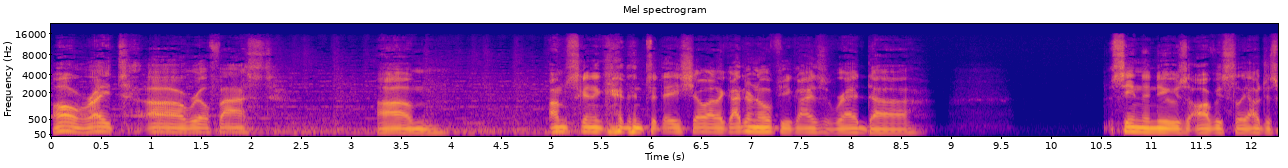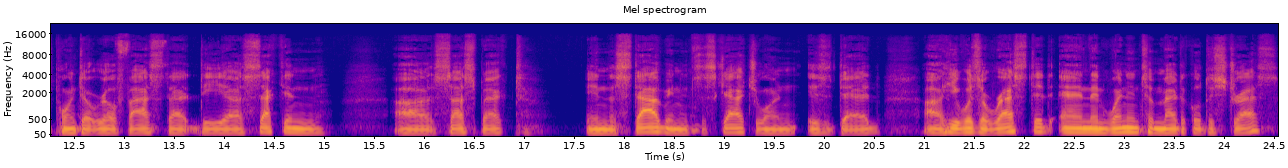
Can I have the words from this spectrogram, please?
All right, uh, real fast. Um, I'm just gonna get in today's show. Like, I don't know if you guys read, uh, seen the news, obviously, I'll just point out real fast that the uh, second uh, suspect in the stabbing in Saskatchewan is dead. Uh, he was arrested and then went into medical distress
